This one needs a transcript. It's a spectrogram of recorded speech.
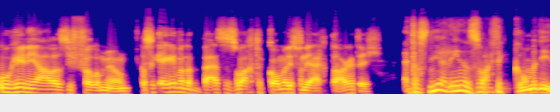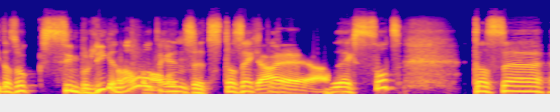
Hoe geniaal is die film, jong? Dat is echt een van de beste zwarte comedies van de jaren 80. En Dat is niet alleen een zwarte comedy, dat is ook symboliek en al wat erin zit. Dat is echt, Ja, ja, ja. Dat is echt zot. Dat is... En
